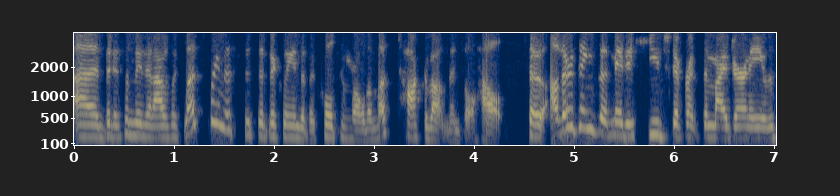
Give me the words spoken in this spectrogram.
Uh, but it's something that I was like, let's bring this specifically into the quilting world and let's talk about mental health. So other things that made a huge difference in my journey was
